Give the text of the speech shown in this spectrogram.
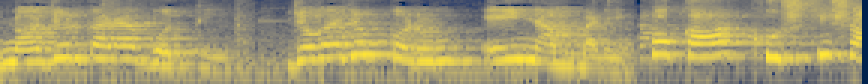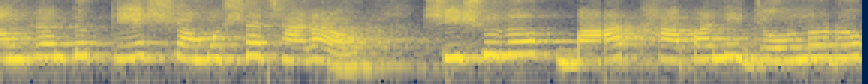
নজরকাড়া গতি। যোগাযোগ করুন এই নাম্বারে। পোকা খুশকি সংক্রান্ত কেশ সমস্যা ছাড়াও শিশু রোগ, বাত, হাঁপানি, যৌন রোগ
